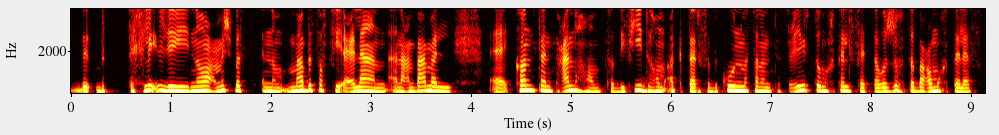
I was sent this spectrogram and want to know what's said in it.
بتخلق لي نوع مش بس إنه ما بصفي إعلان أنا عم بعمل content آه، عنهم فبيفيدهم أكثر فبيكون مثلا تسعيرته مختلفة التوجه تبعه مختلف.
